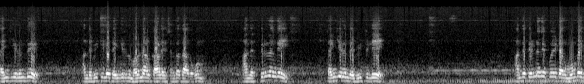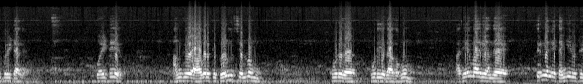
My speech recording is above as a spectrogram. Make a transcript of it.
தங்கியிருந்து அந்த வீட்டிலே தங்கியிருந்து மறுநாள் காலை சென்றதாகவும் அந்த திருநங்கை தங்கியிருந்த வீட்டிலே அந்த திருநங்கை போயிட்டாங்க மும்பைக்கு போயிட்டாங்க. போயிட்டு அங்கு அவருக்கு பெரும் செல்வம் கூட கூடியதாகவும் அதே மாதிரி அந்த திருநங்கை தங்கி விட்டு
